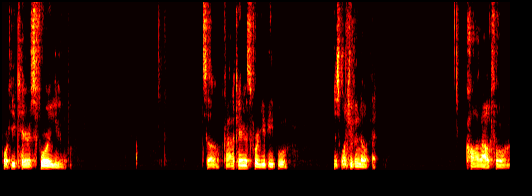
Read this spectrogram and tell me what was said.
for he cares for you. So God cares for you, people. Just want you to know that. Call out to him.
